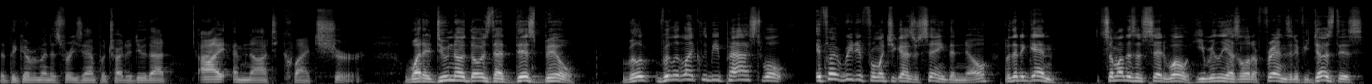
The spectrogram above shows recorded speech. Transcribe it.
That the government has, for example, tried to do that. I am not quite sure. What I do know though is that this bill will, will it likely be passed? Well, if I read it from what you guys are saying, then no. But then again, some others have said, well, he really has a lot of friends, and if he does this,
